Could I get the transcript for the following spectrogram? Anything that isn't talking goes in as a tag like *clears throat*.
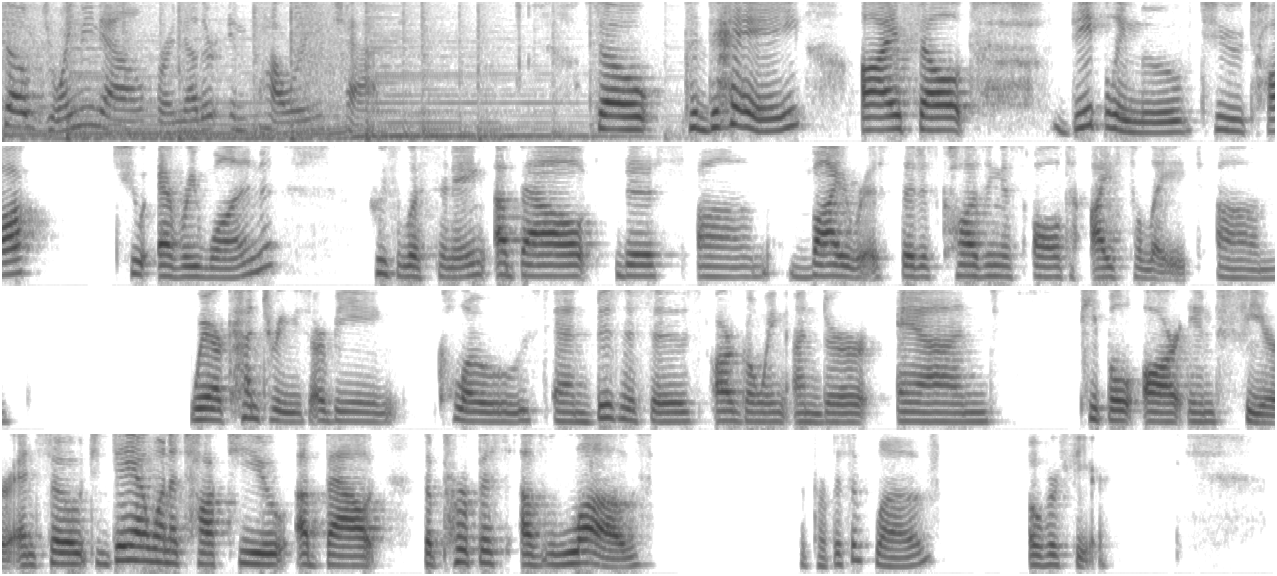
So join me now for another empowering chat. So today I felt deeply moved to talk to everyone who's listening about this um, virus that is causing us all to isolate, um, where countries are being closed and businesses are going under and people are in fear. And so today I want to talk to you about the purpose of love, the purpose of love over fear.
